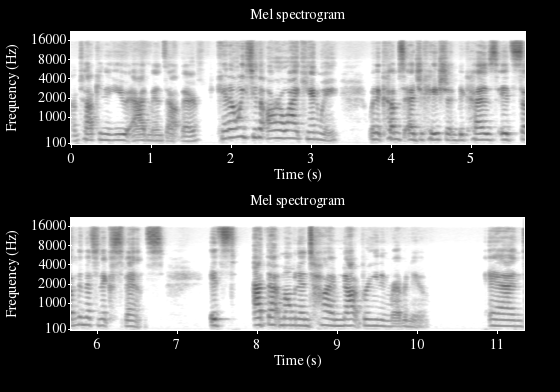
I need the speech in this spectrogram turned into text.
I'm talking to you admins out there. Can't always see the ROI, can we? When it comes to education, because it's something that's an expense. It's at that moment in time not bringing in revenue. And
